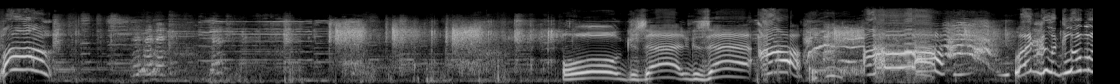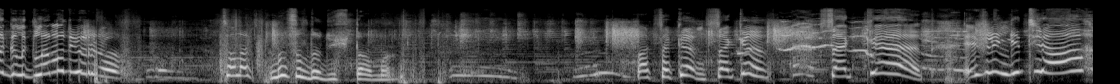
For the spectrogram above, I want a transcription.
Lan. Oo güzel güzel. Aa! Aa! Lan gılıklama gılıklama diyorum. Salak nasıl da düştü ama. Bak sakın sakın sakın. Eflin git ya.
